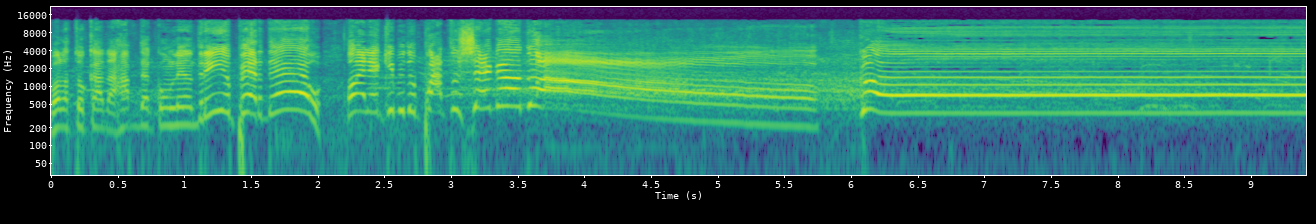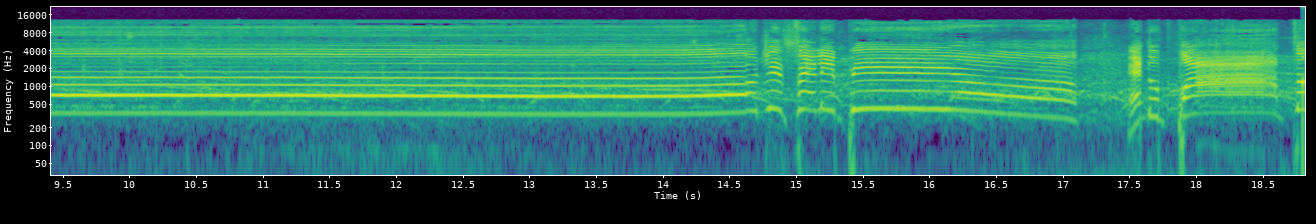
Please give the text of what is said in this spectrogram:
Bola tocada rápida com o Leandrinho. Perdeu. Olha a equipe do Pato chegando. Gol É Pato.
